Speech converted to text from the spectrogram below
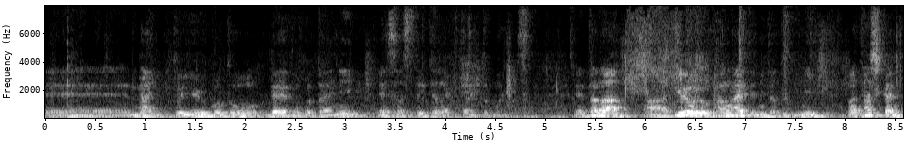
えないということでお答えにさせていただきたいと思います。ただ、いろいろ考えてみたときに、まあ、確かに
